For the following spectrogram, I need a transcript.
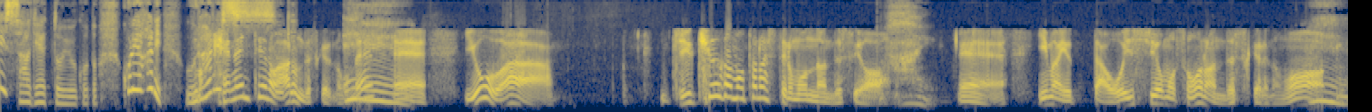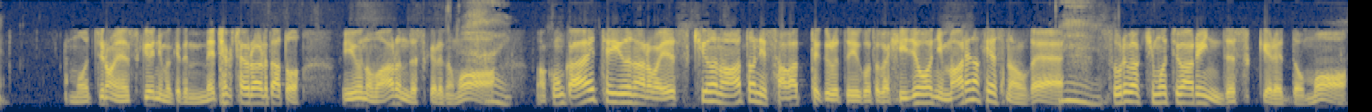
い下げということ。これやはり売られ懸念っていうのはあるんですけれどもね。えー、えー、要は、需給がもたらしてるもんなんですよ。はい。えー、今言った美味しいおもそうなんですけれども、えー、もちろん S q に向けてめちゃくちゃ売られたというのもあるんですけれども、はいまあ、今回、あえて言うならば S q の後に下がってくるということが非常に稀なケースなので、それは気持ち悪いんですけれども、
